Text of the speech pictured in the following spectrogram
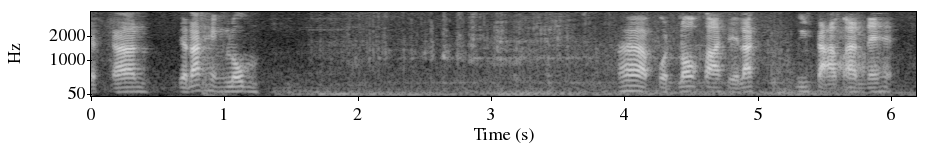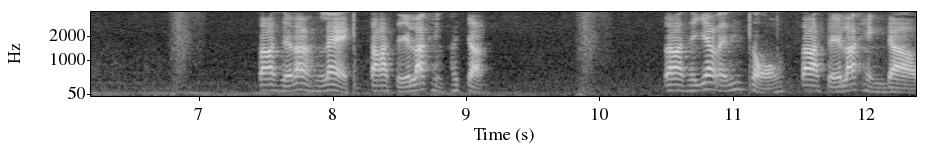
จัดการสัญลักแห่งลมอ่าปลดล็อกตาเสลักมีสามอันนะฮะตาเสลักแรก ตาเสลักแห่งพระจันทร์ตาเสลักอันที่สองตาเสลักแห่งดาว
